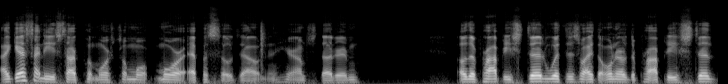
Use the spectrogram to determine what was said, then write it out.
I guess I need to start putting more some more, more episodes out. And here I'm stuttering. Of the property stood with his wife. The owner of the property stood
